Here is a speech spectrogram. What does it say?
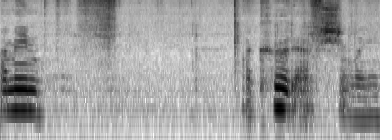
I mean, I could actually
